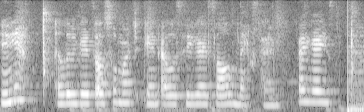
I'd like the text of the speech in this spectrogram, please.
And yeah, I love you guys all so much and I will see you guys all next time. Bye guys.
